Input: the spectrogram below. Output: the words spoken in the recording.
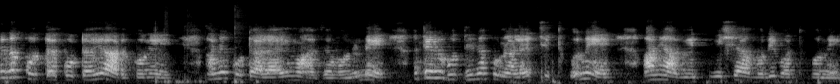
त्यांना कुठं कुठंही अडकू नये. आणि कुठालाही माझं म्हणू नये. त्याने बुद्धीनं कुणालाही चिटकू नये आणि विषयामध्ये भटकू नये.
